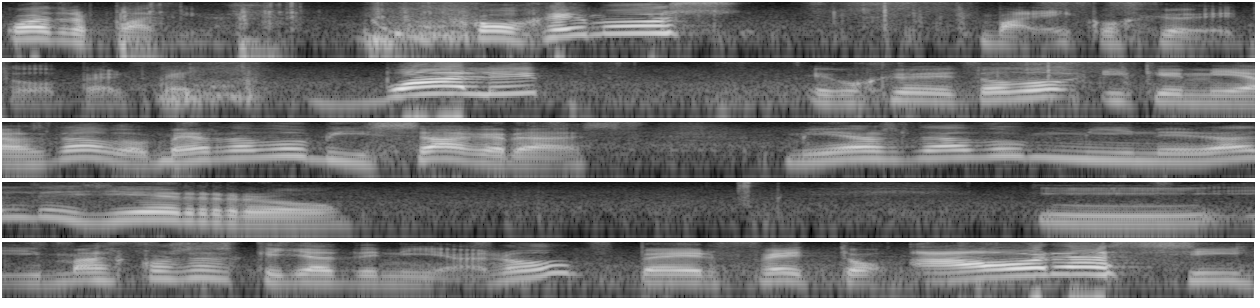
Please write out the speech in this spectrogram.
Cuatro espacios. Cogemos. Vale, he cogido de todo, perfecto. Vale. He cogido de todo. ¿Y qué me has dado? Me has dado bisagras. Me has dado mineral de hierro. Y, y más cosas que ya tenía, ¿no? Perfecto. Ahora sí.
